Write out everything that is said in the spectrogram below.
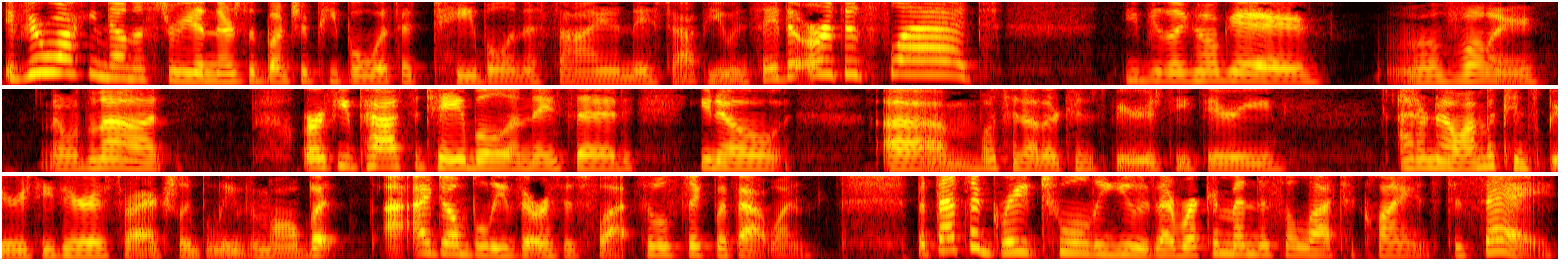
if you're walking down the street and there's a bunch of people with a table and a sign and they stop you and say, the earth is flat, you'd be like, okay, that's funny. No, it's not. Or if you pass a table and they said, you know, um, what's another conspiracy theory? I don't know. I'm a conspiracy theorist, so I actually believe them all, but I don't believe the earth is flat. So we'll stick with that one. But that's a great tool to use. I recommend this a lot to clients to say,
